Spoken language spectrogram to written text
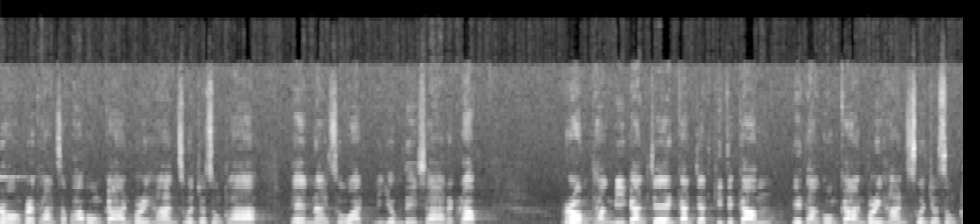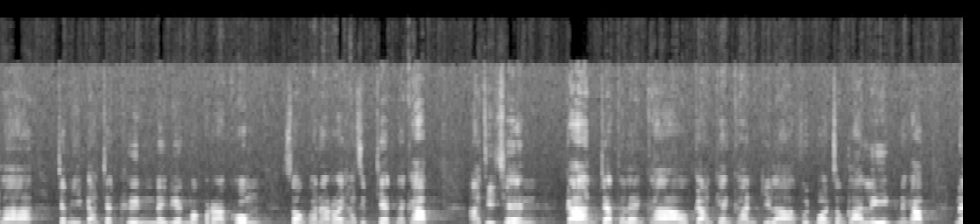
รองประธานสภาองค์การบริหารส่วนจังหวัดสงขลาแทนนายสวัสด์นิยมเดชานะครับ พร้อมทางมีการแจ้งการจัดกิจกรรมที่ทางองค์การบริหารส่วนจังหวัดสงขลาจะมีการจัดขึ้นในเดือนมกราคม 2557 นะครับ อาทิเช่น การจัดแถลงข่าว การแข่งขันกีฬาฟุตบอลสงขลาลีกนะครับใน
